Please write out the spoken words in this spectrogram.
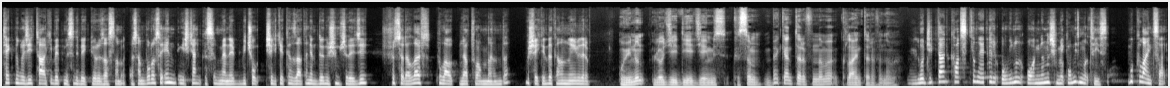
teknolojiyi takip etmesini bekliyoruz aslında bakarsan. Burası en değişken kısım yani birçok şirketin zaten hem dönüşüm süreci şu sıralar cloud platformlarında bu şekilde tanımlayabilirim. Oyunun logic diyeceğimiz kısım backend tarafında mı, client tarafında mı? Logic'ten kastın eğer oyunun oynanış mekanizması ise bu client side.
